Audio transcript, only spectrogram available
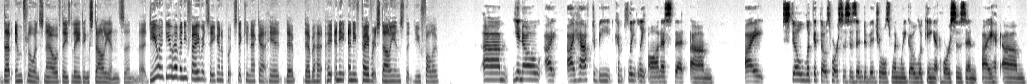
that influence now of these leading stallions. And uh, do you do you have any favourites? Are you going to put stick your neck out here, Deb? Deb any any favourite stallions that you follow? Um, you know, I I have to be completely honest that um, I still look at those horses as individuals when we go looking at horses, and I um,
